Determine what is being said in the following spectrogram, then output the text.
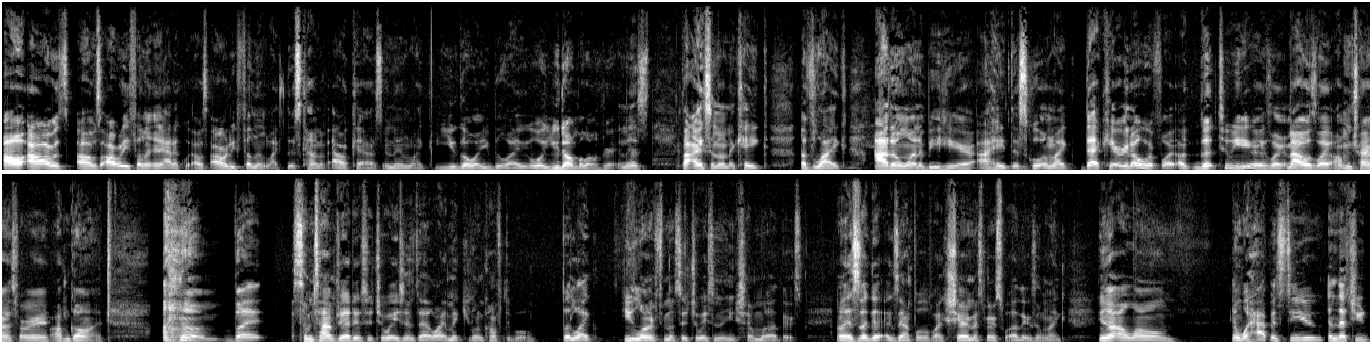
I, I was I was already feeling inadequate. I was already feeling like this kind of outcast, and then like you go and you be like, "Well, you don't belong here," and that's the icing on the cake of like, "I don't want to be here. I hate this school," and like that carried over for like a good two years. Like, and I was like, "I'm transferring. I'm gone." Um, but sometimes you have those situations that like make you uncomfortable, but like you learn from those situations and you share them with others. And this is a good example of like sharing experience with others and like you're not alone in what happens to you, and that you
